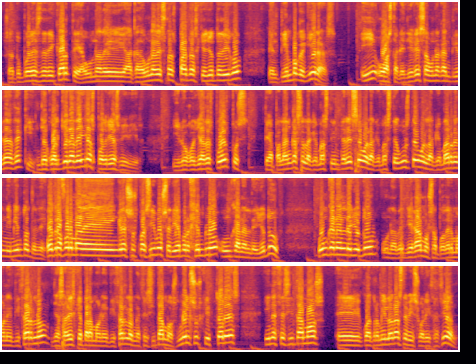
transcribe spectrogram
O sea, tú puedes dedicarte a, una de, a cada una de estas patas que yo te digo el tiempo que quieras. Y o hasta que llegues a una cantidad de X. De cualquiera de ellas podrías vivir y luego ya después pues te apalancas en la que más te interese o en la que más te guste o en la que más rendimiento te dé. Otra forma de ingresos pasivos sería por ejemplo un canal de YouTube. Un canal de YouTube, una vez llegamos a poder monetizarlo, ya sabéis que para monetizarlo necesitamos mil suscriptores y necesitamos eh, 4.000 horas de visualización.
